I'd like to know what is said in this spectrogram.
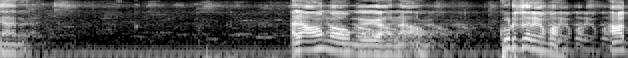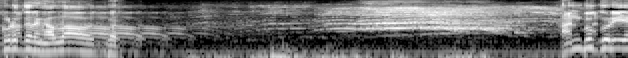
யார்? அது அவங்க அவங்க அவங்க. கொடுத்துருங்கம்மா. ஆ கொடுத்துருங்க அல்லாஹ் அக்பர். அன்புக்குரிய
